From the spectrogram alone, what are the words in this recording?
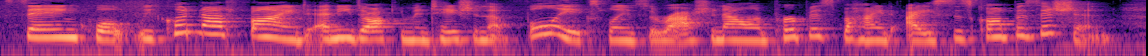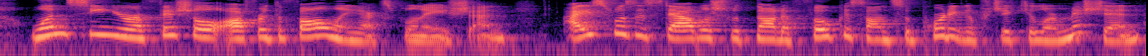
Saying, quote, we could not find any documentation that fully explains the rationale and purpose behind ICE's composition. One senior official offered the following explanation. ICE was established with not a focus on supporting a particular mission,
